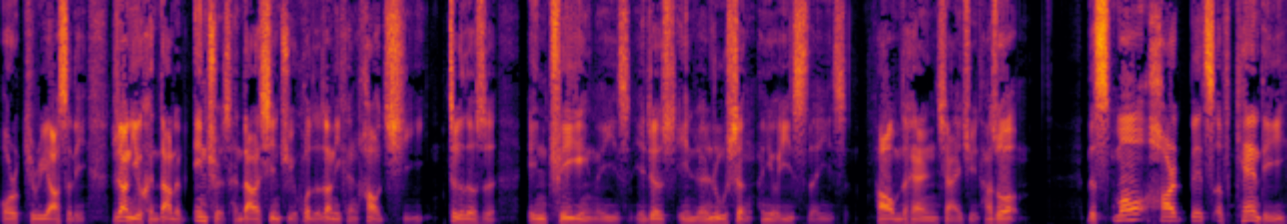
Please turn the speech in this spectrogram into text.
or curiosity，让你有很大的 interest、很大的兴趣，或者让你很好奇，这个都是 intriguing 的意思，也就是引人入胜、很有意思的意思。好，我们再看下一句，他说。The small hard bits of candy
